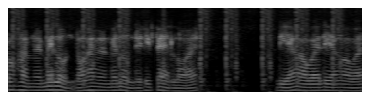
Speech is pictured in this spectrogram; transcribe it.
ต้องทำให้มันไม่หล่นต้องให้มันไม่หล่นในที่แปดร้อย เลี้ยงเอาไว้เลี้ยงเอาไว้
